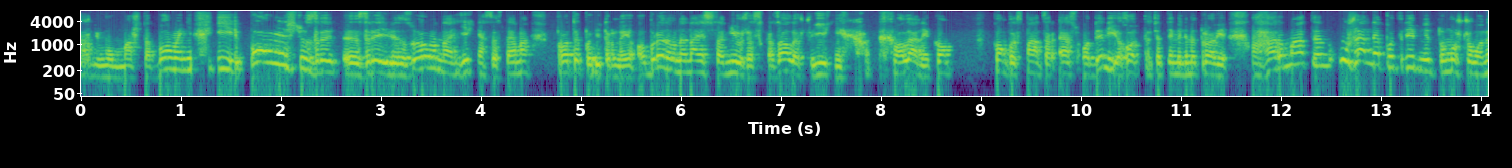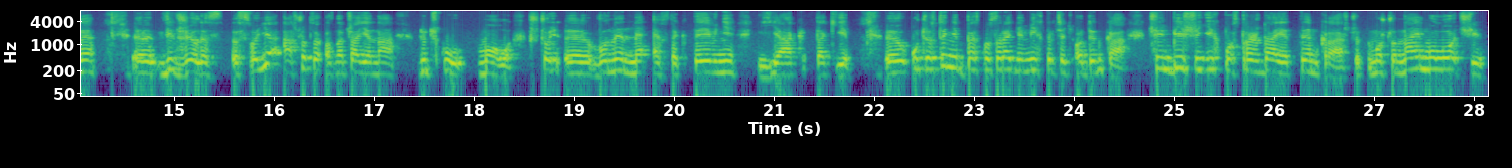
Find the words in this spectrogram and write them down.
справжньому масштабовані і повністю е, зреалізована їхня система протиповітряної оборони. Вони навіть самі вже сказали, що їхній хвалений комп- Комплекс Панцер С-1, його 30-мм гармати вже не потрібні, тому що вони е, віджили своє. А що це означає на людську мову? Що е, вони неефективні як такі. Е, у частині безпосередньо міг 31К. Чим більше їх постраждає, тим краще, тому що наймолодші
